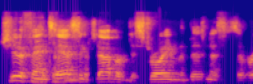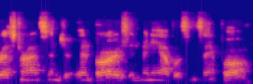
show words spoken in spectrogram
She did a fantastic job of destroying the businesses of restaurants and, and bars in Minneapolis and St. Paul.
